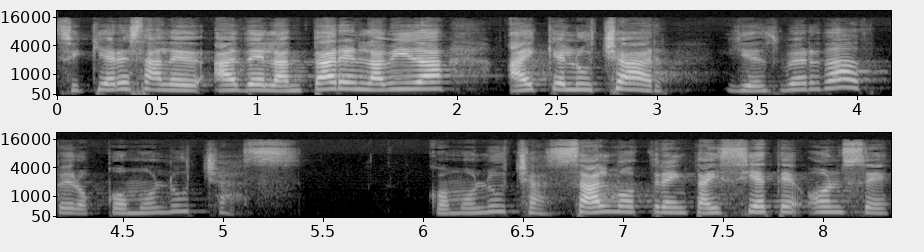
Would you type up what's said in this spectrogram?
si quieres adelantar en la vida, hay que luchar. Y es verdad, pero ¿cómo luchas? ¿Cómo luchas? Salmo 37, 11.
